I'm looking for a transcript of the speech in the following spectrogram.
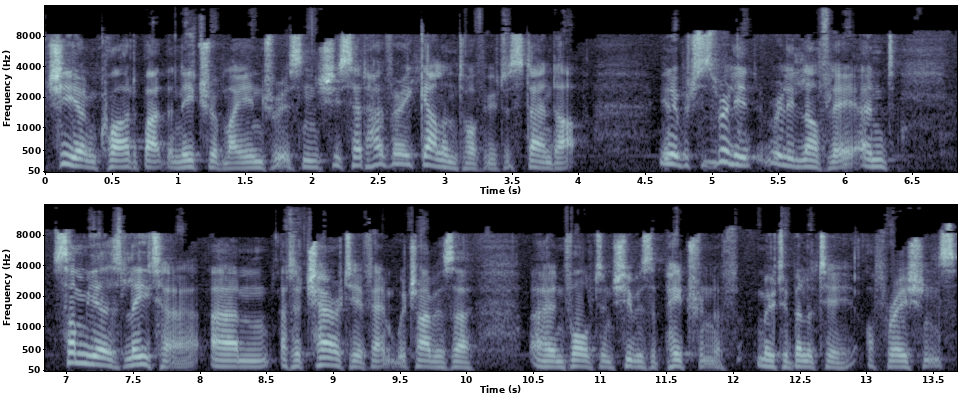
she inquired about the nature of my injuries, and she said, "How very gallant of you to stand up," you know, which is really, really lovely. And some years later, um, at a charity event which I was uh, uh, involved in, she was a patron of Motability operations.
